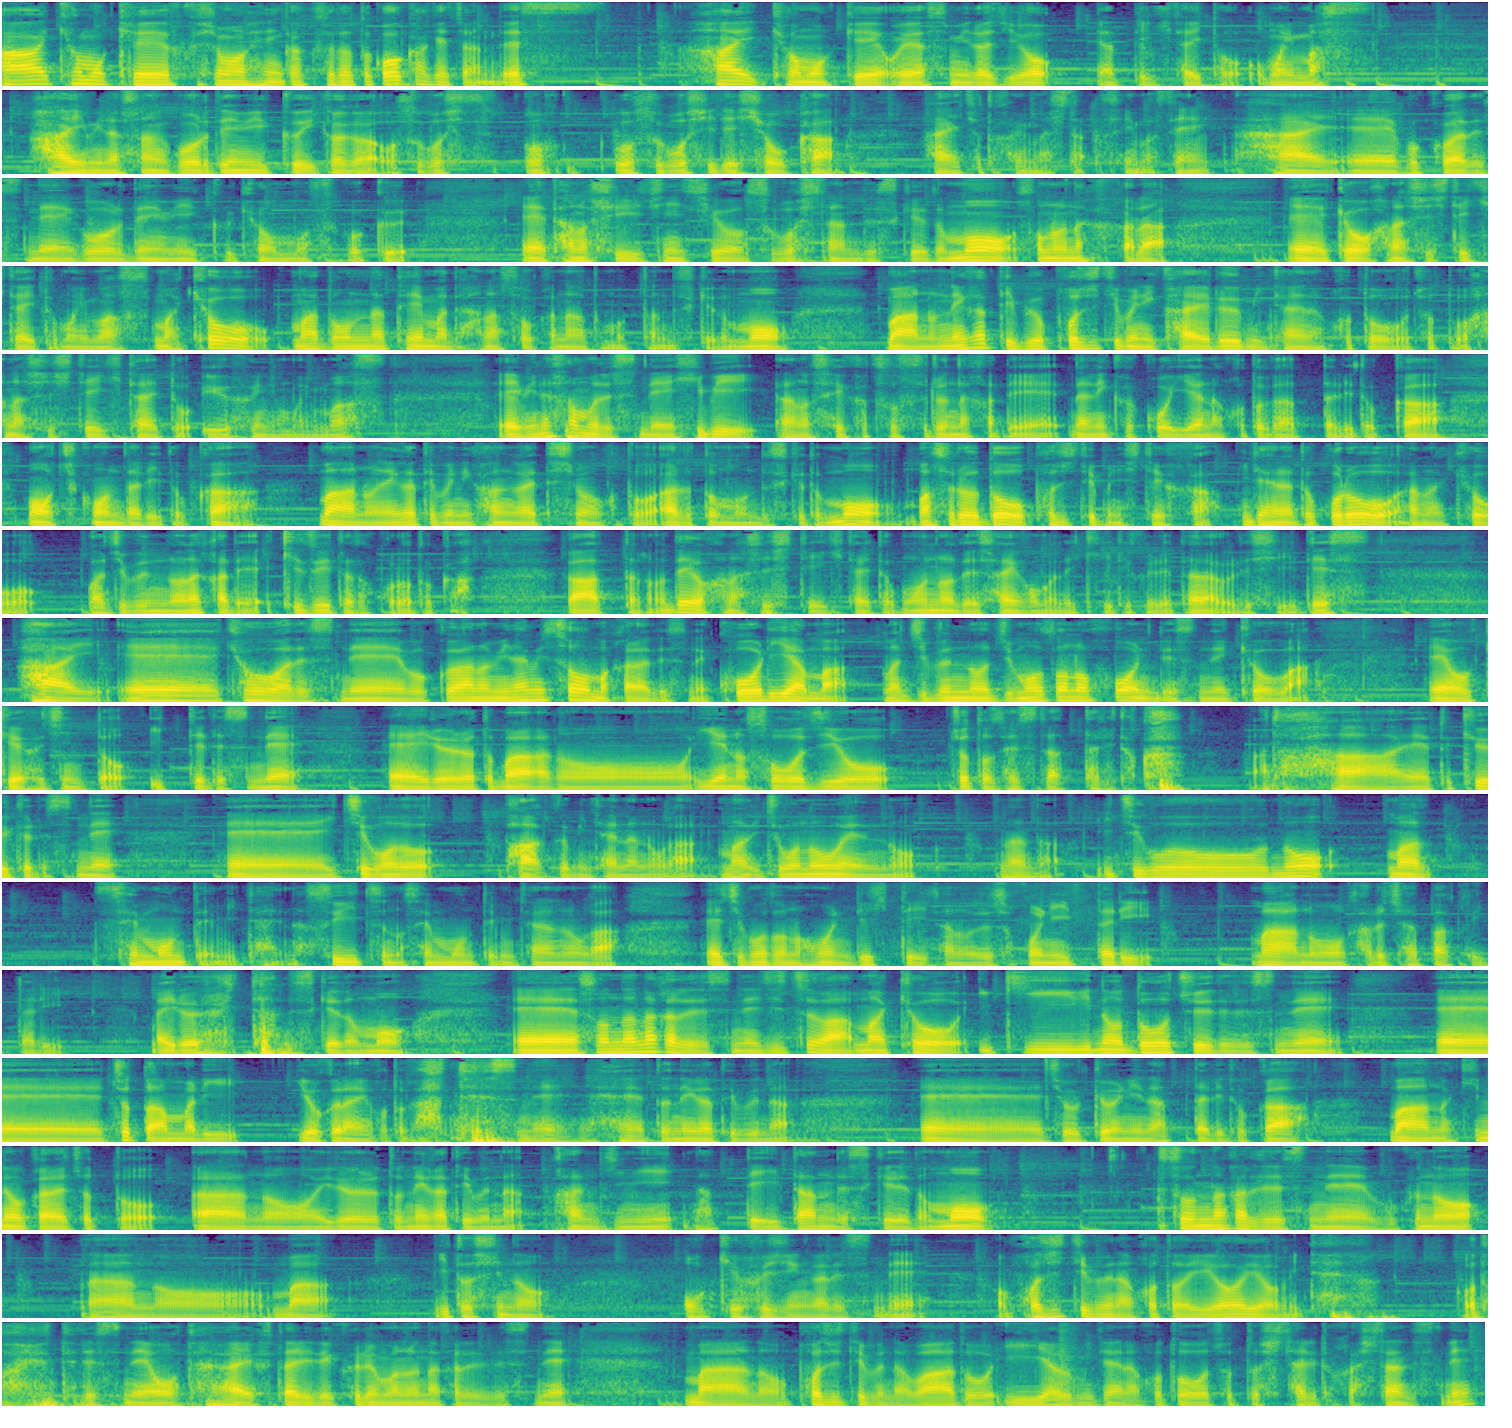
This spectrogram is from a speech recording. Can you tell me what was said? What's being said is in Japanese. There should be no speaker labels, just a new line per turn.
はい今日も経営福島を変革する男かけちゃんです。はい今日も経営お休みラジオやっていきたいと思います。はい皆さんゴールデンウィークいかがお過ごしお過ごしでしょうか？はいちょっと噛みました。すいません。はい、えー、僕はですねゴールデンウィーク今日もすごく、えー、楽しい一日を過ごしたんですけれどもその中からえー、今日お話ししていきたいと思います。まあ、今日、まあ、どんなテーマで話そうかなと思ったんですけども、まあ、あのネガティブをポジティブに変えるみたいなことをちょっとお話ししていきたいというふうに思います。えー、皆さんもですね日々あの生活をする中で何かこう嫌なことがあったりとか、まあ、落ち込んだりとか、まあ、あのネガティブに考えてしまうことはあると思うんですけども、まあ、それをどうポジティブにしていくかみたいなところをあの今日、まあ、自分の中で気づいたところとかがあったのでお話ししていきたいと思うので最後まで聞いてくれたら嬉しいです。はい、えー、今日はですね僕はあの南相馬からですね郡山、まあ、自分の地元の方にですね今日は、えー、OK 夫人と行ってですね、えー、いろいろと、まああのー、家の掃除をちょっと手伝ったりとかあとは、えーと、急遽ですね、えー、いちごパークみたいなのが、まあ、いちご農園のなんだいちごの、まあ、専門店みたいなスイーツの専門店みたいなのが、え、地元の方にできていたのでそこに行ったりまあ、あのカルチャーパーク行ったり、まあ、いろいろ行ったんですけども、えー、そんな中でですね実は、まあ、今日行きの道中でですね、えー、ちょっとあんまり良くないことがあってですね、えーと、ネガティブな、えー、状況になったりとか、まあ、あの昨日からちょっとあのいろいろとネガティブな感じになっていたんですけれどもその中でですね僕のあのまあ愛しの大きい夫人がですねポジティブなことを言おうよみたいなことを言ってですねお互い2人で車の中でですねまああのポジティブなワードを言い合うみたいなことをちょっとしたりとかしたんですね。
